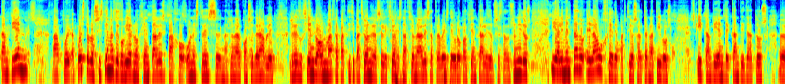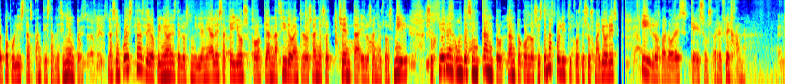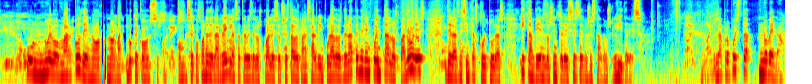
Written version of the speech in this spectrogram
También ha, puesto los sistemas de gobierno occidentales bajo un estrés nacional considerable, reduciendo aún más la participación en las elecciones nacionales a través de Europa Occidental y de los Estados Unidos y alimentado el auge de partidos alternativos y también de candidatos eh, populistas antiestablecimiento. Las encuestas de opiniones de los mileniales, aquellos que han nacido entre los años 80 y los años 2000, sugieren un desencanto tanto con los sistemas políticos de sus mayores y los valores que esos reflejan un nuevo marco de normativo que se compone de las reglas a través de los cuales los estados van a estar vinculados deberá tener en cuenta los valores de las distintas culturas y también los intereses de los estados líderes. La propuesta novena.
